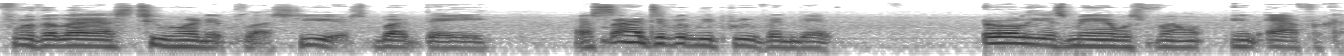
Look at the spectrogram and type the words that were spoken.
for the last 200 plus years, but they have scientifically proven that earliest man was found in Africa.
